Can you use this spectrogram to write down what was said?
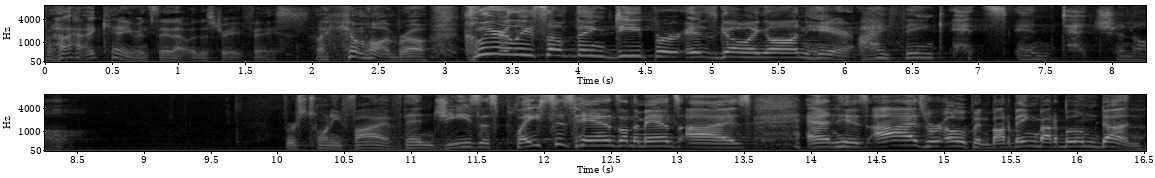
But I, I, can't even say that with a straight face. Like, come on, bro. Clearly, something deeper is going on here. I think it's intentional. Verse 25 Then Jesus placed his hands on the man's eyes, and his eyes were open. Bada bing, bada boom, done.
